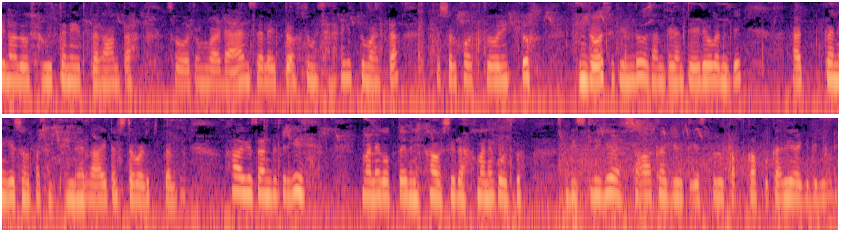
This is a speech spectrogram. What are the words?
ದಿನ ದೋಸೆ ಹುಯ್ತಾನೆ ಇರ್ತಾರ ಅಂತ. ಸೊ ತುಂಬ ಡ್ಯಾನ್ಸ್ ಎಲ್ಲ ಇತ್ತು. ತುಂಬ ಚೆನ್ನಾಗಿತ್ತು ಮಾತ್ರ. ಸ್ವಲ್ಪ ಹೊತ್ತು ನಿಂತು ದೋಸೆ ತಿಂದು ಸಂತೆಗೆ ಅಂತ ಹೇಳಿ ಬಂದ್ವಿ ಅಕ್ಕನಿಗೆ ಸ್ವಲ್ಪ ಸಂತೆಯಿಂದ ಎಲ್ಲ ಐಟಮ್ಸ್ ತೊಗೊಳ್ಳಿಕ್ಕಿತ್ತಂತೆ ಹಾಗೆ ಸಂತೆ ತಿರುಗಿ ಮನೆಗೆ ಹೋಗ್ತಾ ಇದ್ದೀನಿ. ಅವ್ರು ಸೀದಾ ಮನೆಗೆ ಹೋದ್ರು. ಬಿಸಿಲಿಗೆ ಸಾಕಾಗಿರುತ್ತೆ. ಫುಲ್ ಕಪ್ ಕಪ್ಪು ಕರಿ ಆಗಿದ್ದೀನಿ ನೋಡಿ.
